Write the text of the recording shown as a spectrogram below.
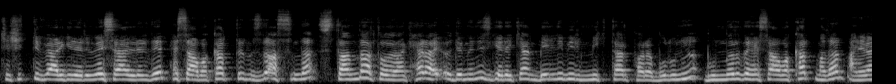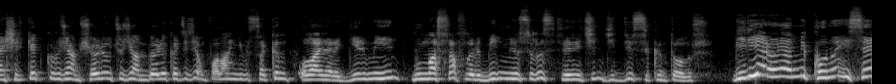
çeşitli vergileri vesaireleri de hesaba kattığınızda aslında standart olarak her ay ödemeniz gereken belli bir miktar para bulunuyor. Bunları da hesaba katmadan hani ben şirket kuracağım, şöyle uçacağım, böyle kaçacağım falan gibi sakın olaylara girmeyin. Bu masrafları bilmiyorsunuz. Sizin için ciddi sıkıntı olur. Bir diğer önemli konu ise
